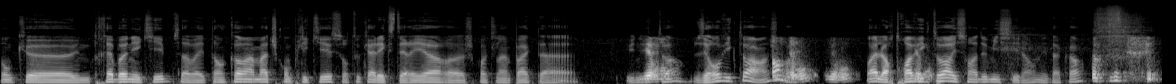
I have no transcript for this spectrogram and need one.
Donc une très bonne équipe. Ça va être encore un match compliqué, surtout qu'à l'extérieur, je crois que l'Impact a une victoire, zéro victoire. Hein, je crois. Ouais, leurs trois victoires, ils sont à domicile, hein, on est d'accord.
